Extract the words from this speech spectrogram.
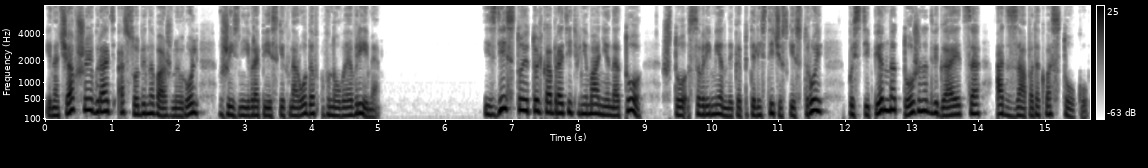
и начавшую играть особенно важную роль в жизни европейских народов в новое время. И здесь стоит только обратить внимание на то, что современный капиталистический строй постепенно тоже надвигается от запада к востоку.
